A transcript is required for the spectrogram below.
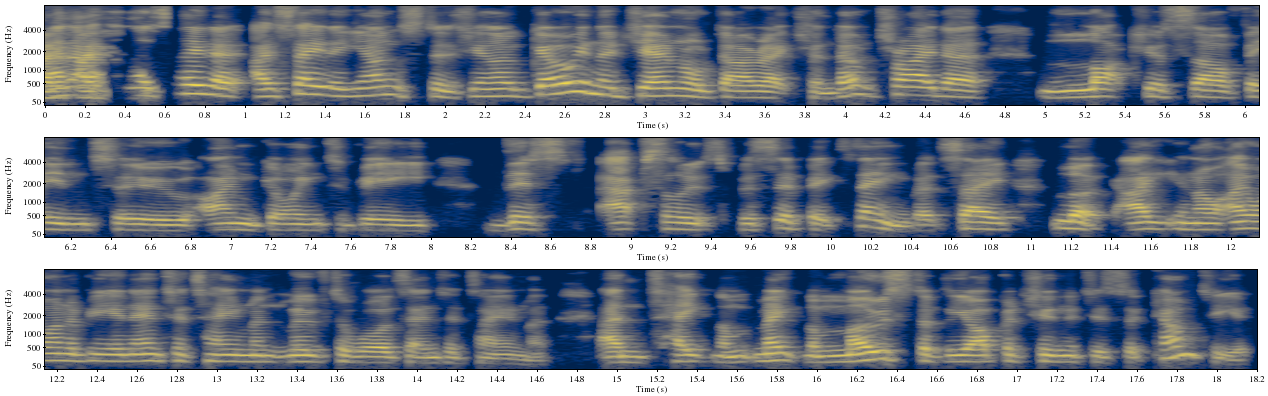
I, and I, I, I, say that I say to youngsters, you know, go in the general direction. Don't try to lock yourself into I'm going to be this absolute specific thing, but say, look, I you know I want to be in entertainment. Move towards entertainment and take them, make the most of the opportunities that come to you,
